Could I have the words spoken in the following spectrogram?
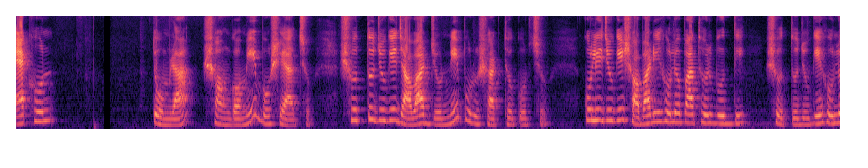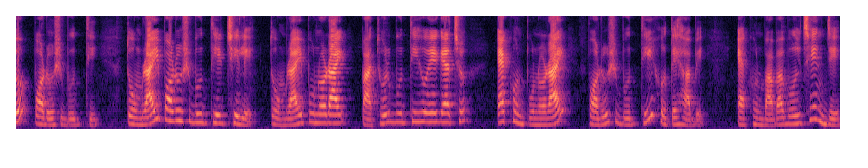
এখন তোমরা সঙ্গমে বসে আছো। সত্যযুগে যাওয়ার জন্যে পুরুষার্থ করছ। কলিযুগে সবারই হলো পাথর বুদ্ধি, সত্যযুগে হলো পরশ বুদ্ধি। তোমরাই পরশ বুদ্ধির ছিলে, তোমরাই পুনরায় পাথর বুদ্ধি হয়ে গেছো। এখন পুনরায় পরশ বুদ্ধি হতে হবে। এখন বাবা বলছেন যে,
